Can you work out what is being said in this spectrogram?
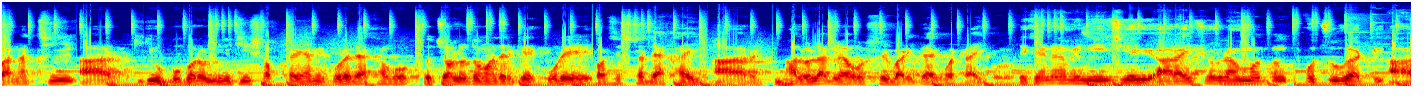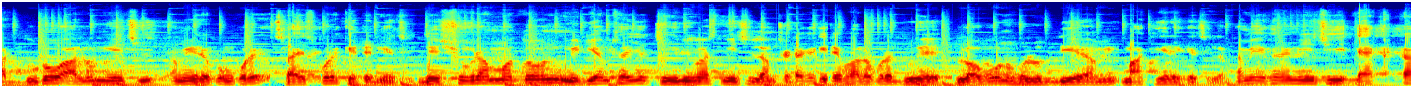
বানাচ্ছি আর কি কি উপকরণ নিয়েছি সবটাই আমি করে দেখাবো। তো চলো তোমাদেরকে করে প্রসেসটা দেখাই। আর ভালো লাগলে অবশ্যই বাড়িতে একবার ট্রাই করো। এখানে আমি নিয়েছি আড়াইশো গ্রাম মতন কচু গাটি আর দুটো আলু নিয়েছি। আমি এরকম করে স্লাইস করে কেটে নিয়েছি। দেড়শো গ্রাম মতন মিডিয়াম সাইজের চিংড়ি মাছ নিয়েছিলাম, সেটাকে কেটে ভালো করে ধুয়ে লবণ, হলুদ দিয়ে আমি মাখিয়ে রেখেছিলাম। আমি এখানে নিয়েছি একটা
